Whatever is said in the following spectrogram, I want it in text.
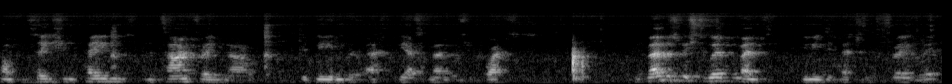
compensation payments, and timeframe now to dealing with FPS members' requests. If members wish to implement the immediate detriment framework,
